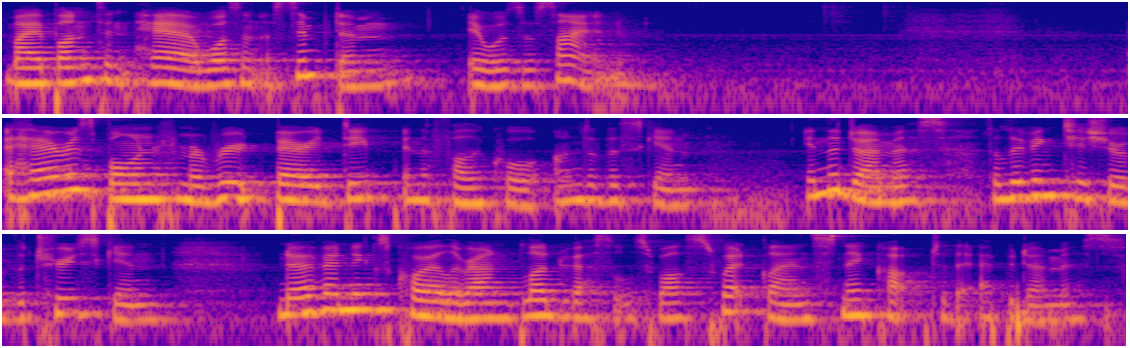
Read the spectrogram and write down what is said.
My abundant hair wasn't a symptom, it was a sign. A hair is born from a root buried deep in the follicle under the skin. In the dermis, the living tissue of the true skin, nerve endings coil around blood vessels while sweat glands snake up to the epidermis.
